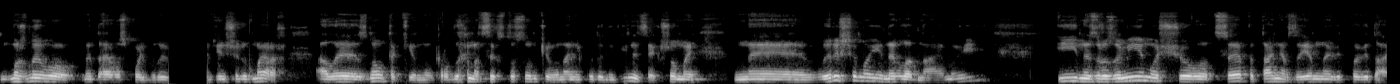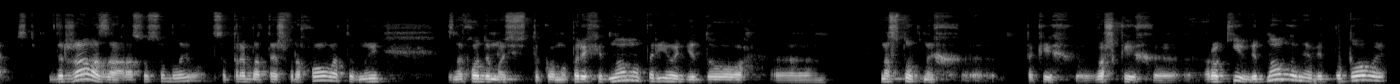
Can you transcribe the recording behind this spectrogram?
можливо, не дай Господь, будуть інші люди в мерах, але знов таки ну проблема цих стосунків вона нікуди не дінеться, якщо ми не вирішимо її, не владнаємо її. І не зрозуміємо, що це питання взаємної відповідальності. Держава зараз особливо це треба теж враховувати. Ми знаходимося в такому перехідному періоді до е, наступних е, таких важких е, років відновлення, відбудови,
